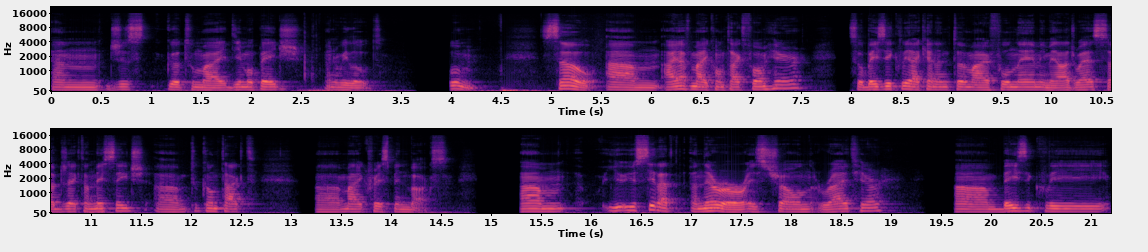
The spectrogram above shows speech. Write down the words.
and just go to my demo page and reload. Boom. So um, I have my contact form here. So basically I can enter my full name, email address, subject and message um, to contact uh, my Crisp inbox. Um, you, you see that an error is shown right here. Um, basically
